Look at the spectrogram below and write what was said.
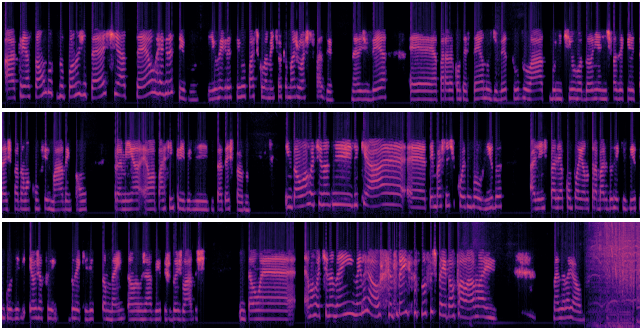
a criação do, do plano de teste até o regressivo. E o regressivo, particularmente, é o que eu mais gosto de fazer, né? De ver é, a parada acontecendo, de ver tudo lá bonitinho rodando e a gente fazer aquele teste para dar uma confirmada. Então, para mim, é é uma parte incrível de estar testando. Então, a rotina de, de QA é, é- tem bastante coisa envolvida. A gente está ali acompanhando o trabalho do requisito, inclusive eu já fui do requisito também, então eu já vi dos dois lados. Então é, é uma rotina bem, bem legal. Não sou suspeita ao falar, mas, mas é legal.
